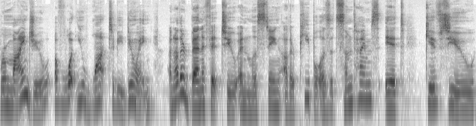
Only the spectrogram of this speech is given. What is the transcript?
remind you of what you want to be doing. Another benefit to enlisting other people is that sometimes it gives you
